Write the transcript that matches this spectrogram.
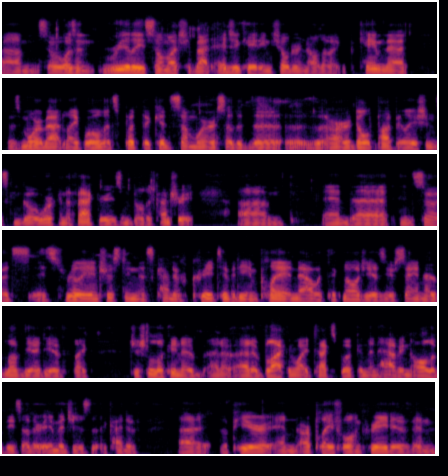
Um, so it wasn't really so much about educating children although it became that it was more about like well let's put the kids somewhere so that the, the our adult populations can go work in the factories and build a country. Um, and uh, and so it's it's really interesting this kind of creativity and play. And now with technology as you're saying i love the idea of like just looking at, at, a, at a black and white textbook and then having all of these other images that kind of uh, appear and are playful and creative and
